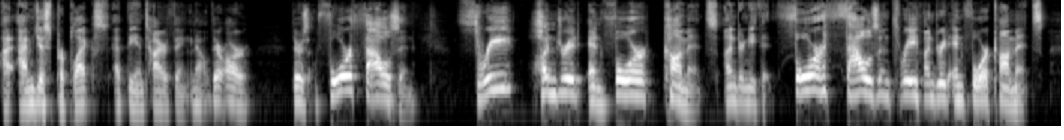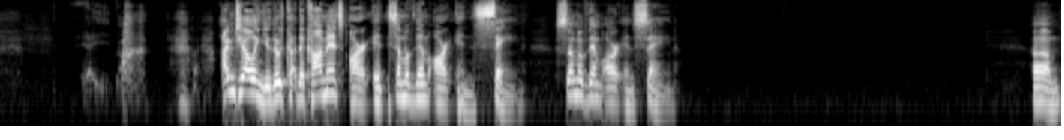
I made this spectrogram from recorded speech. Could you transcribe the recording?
I, I'm just perplexed at the entire thing. Now, there are, there's 4,000 304 comments underneath it. 4,304 comments. I'm telling you, those the comments are some of them are insane. Some of them are insane. Um,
